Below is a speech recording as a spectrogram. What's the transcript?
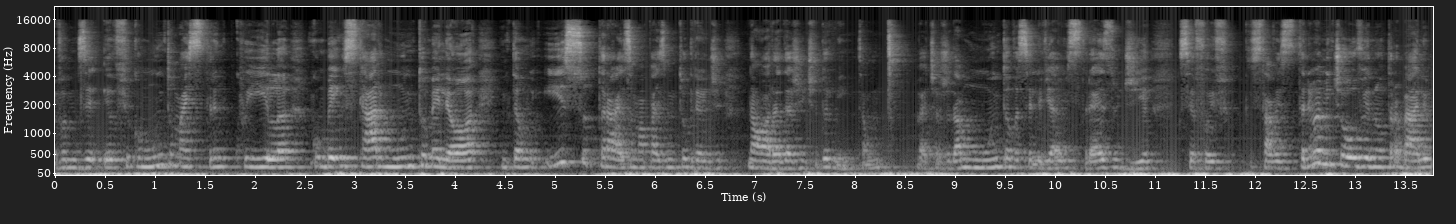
vamos dizer, eu fico muito mais tranquila, com bem-estar muito melhor. Então, isso traz uma paz muito grande na hora da gente dormir. Então, vai te ajudar muito a você aliviar o estresse do dia que você foi estava extremamente over no trabalho.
